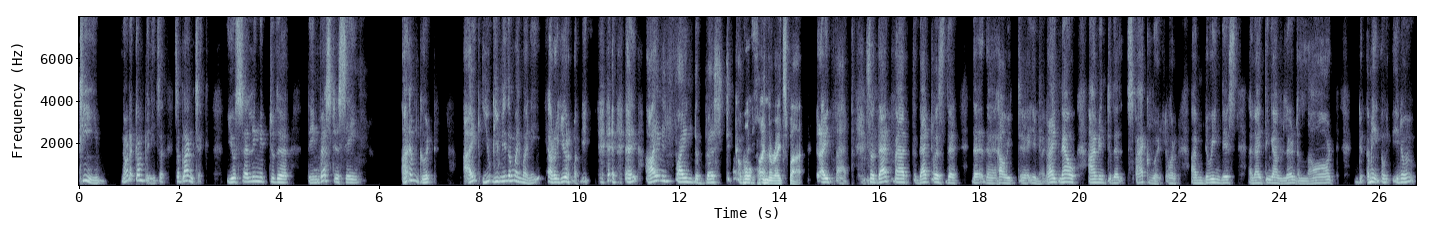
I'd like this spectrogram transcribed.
team not a company. It's a it's a blank check. You're selling it to the the investors saying, I am good. I you give me the my money or your money, and I will find the best company. We'll find the right spot. Right path. So that path, that was the the, the how it uh, you know. Right now, I'm into the SPAC world, or I'm doing this, and I think I've learned a lot. I mean, oh, you know,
